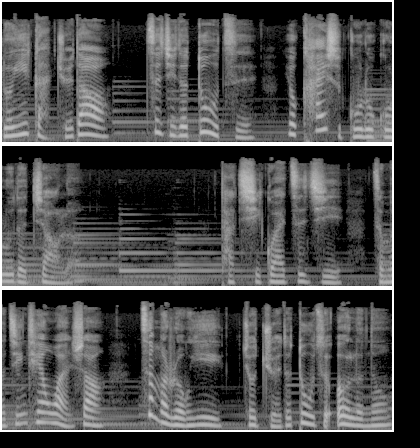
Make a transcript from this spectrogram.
罗伊感觉到自己的肚子又开始咕噜咕噜的叫了。他奇怪自己怎么今天晚上这么容易就觉得肚子饿了呢？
